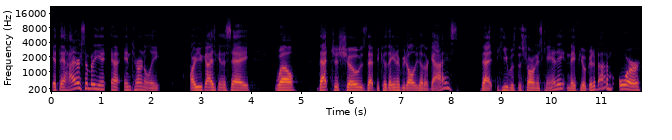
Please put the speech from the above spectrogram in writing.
If they hire somebody uh, internally, are you guys going to say, well, that just shows that because they interviewed all these other guys, that he was the strongest candidate and they feel good about him? Or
